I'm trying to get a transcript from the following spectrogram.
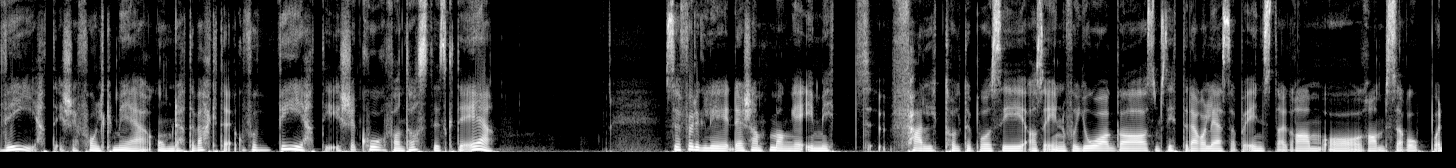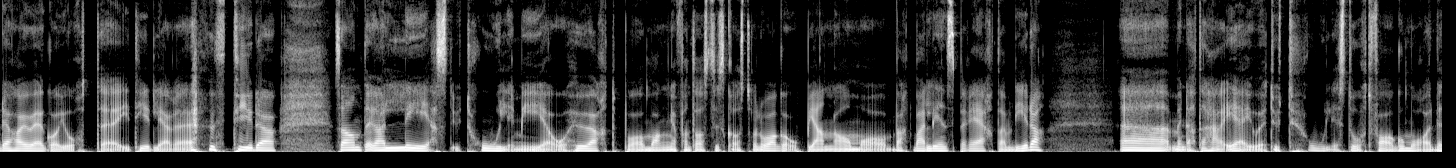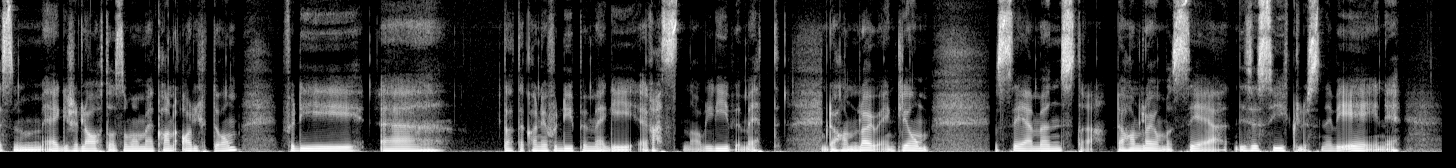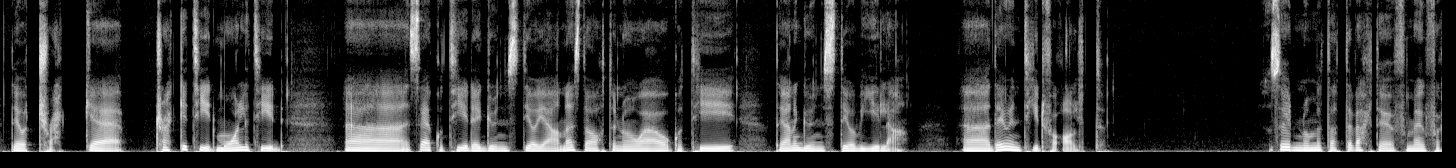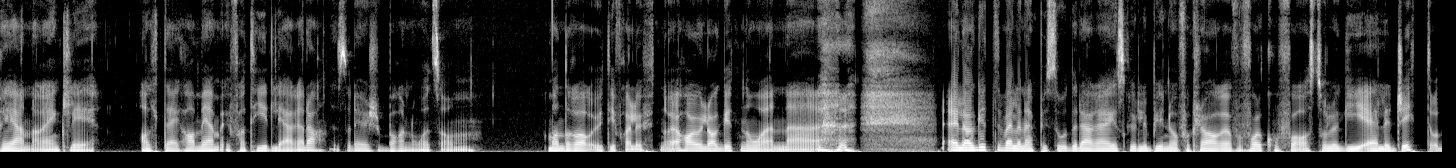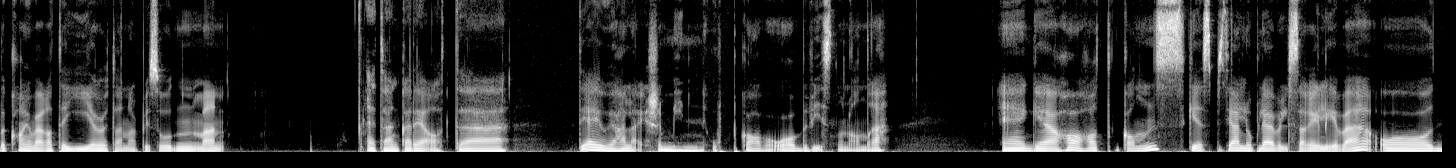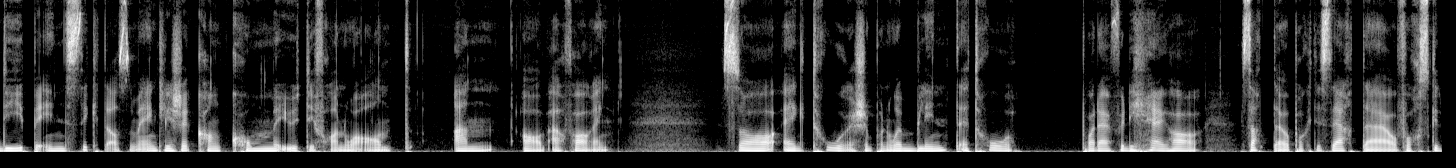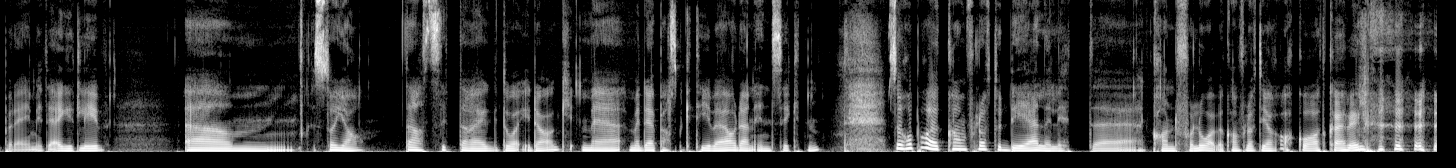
vet ikke folk mer om dette verktøyet? Hvorfor vet de ikke hvor fantastisk det er? Selvfølgelig, det er kjempemange i mitt felt, holdt jeg på å si, altså innenfor yoga, som sitter der og leser på Instagram og ramser opp, og det har jo jeg òg gjort eh, i tidligere tider. Sant? Jeg har lest utrolig mye og hørt på mange fantastiske astrologer opp igjennom og vært veldig inspirert av de, da. Eh, men dette her er jo et utrolig stort fagområde som jeg ikke later som om jeg kan alt om, fordi eh, dette kan jeg fordype meg i resten av livet mitt. Det handler jo egentlig om å se mønstre. Det handler jo om å se disse syklusene vi er inne i. Det å tracke, tracke tid, måle tid. Eh, se tid det er gunstig å gjerne starte noe, og hvor tid det er gjerne gunstig å hvile. Eh, det er jo en tid for alt. Så er det noe med dette verktøyet for meg forener egentlig alt det jeg har med meg fra tidligere, da. Så det er jo ikke bare noe som man drar ut ifra luften. Og jeg har jo laget noen eh, Jeg laget vel en episode der jeg skulle begynne å forklare for folk hvorfor astrologi er legit, og det kan jo være at jeg gir ut den episoden, men jeg tenker det at eh, det er jo heller ikke min oppgave å overbevise noen andre. Jeg eh, har hatt ganske spesielle opplevelser i livet, og dype innsikter som egentlig ikke kan komme ut ifra noe annet enn av erfaring. Så jeg tror ikke på noe blindt. Jeg tror på det fordi jeg har sett det og praktisert det og forsket på det i mitt eget liv. Um, så ja, der sitter jeg da i dag med, med, det perspektivet og den innsikten. Så jeg håper jeg kan få lov til å dele litt Kan få lov, jeg kan få lov til å gjøre akkurat hva jeg vil.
